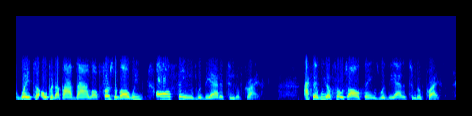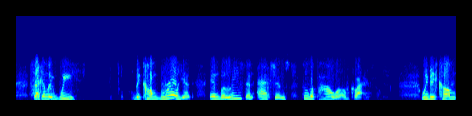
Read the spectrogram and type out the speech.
way to open up our dialogue. First of all, we all things with the attitude of Christ. I said we approach all things with the attitude of Christ. Secondly, we become brilliant in beliefs and actions through the power of Christ. We become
